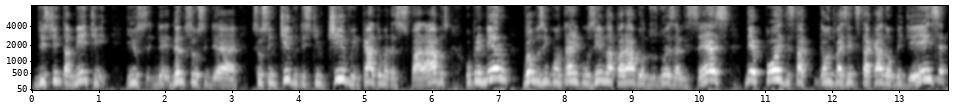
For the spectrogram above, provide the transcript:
distintamente e dando seu, é, seu sentido distintivo em cada uma dessas parábolas. O primeiro vamos encontrar inclusive na parábola dos dois alicerces, depois onde vai ser destacada a obediência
